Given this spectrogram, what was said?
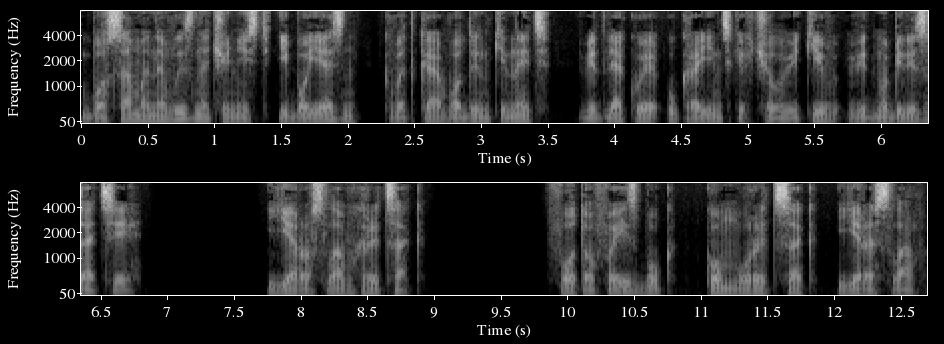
Бо саме невизначеність і боязнь квитка в один кінець відлякує українських чоловіків від мобілізації. Ярослав Грицак. Фото Фейсбук, Комурицак, Ярослав.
